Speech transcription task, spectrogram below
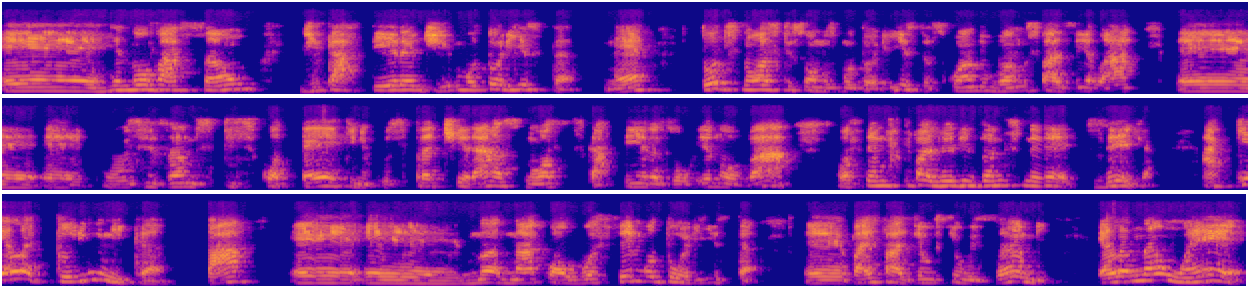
é renovação de carteira de motorista, né? Todos nós que somos motoristas, quando vamos fazer lá é, é, os exames psicotécnicos para tirar as nossas carteiras ou renovar, nós temos que fazer exames médicos. Veja, aquela clínica, tá? É, é na, na, qual você, motorista, é, vai fazer o seu exame, ela não é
